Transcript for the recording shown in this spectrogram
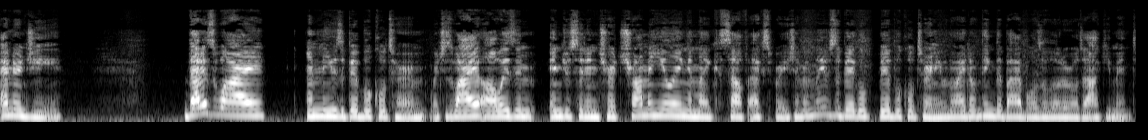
energy. That is why I'm going to use a biblical term, which is why I always am interested in church trauma healing and like self exploration. I'm going to use a big, biblical term, even though I don't think the Bible is a literal document.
